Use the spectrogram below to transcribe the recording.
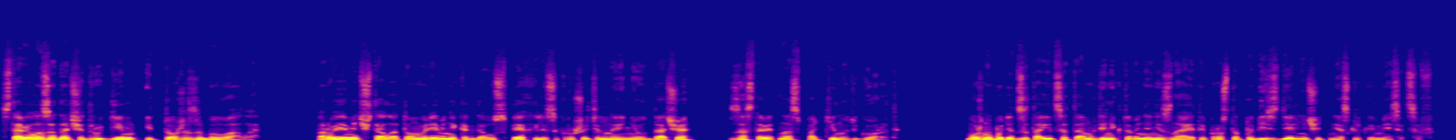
Ставила задачи другим и тоже забывала. Порой я мечтала о том времени, когда успех или сокрушительная неудача заставит нас покинуть город. Можно будет затаиться там, где никто меня не знает, и просто побездельничать несколько месяцев.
